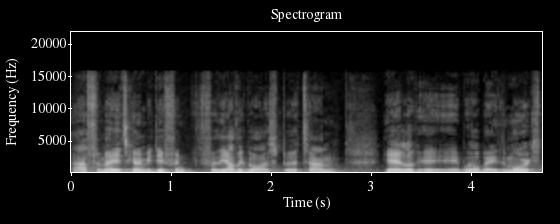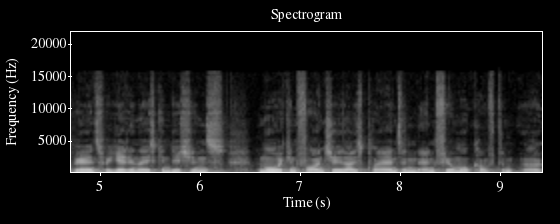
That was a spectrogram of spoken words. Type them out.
uh, for me, it's going to be different for the other guys. But um, yeah, look, it, it, will be. The more experience we get in these conditions, the more we can fine tune those plans and, and feel more confident, uh,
